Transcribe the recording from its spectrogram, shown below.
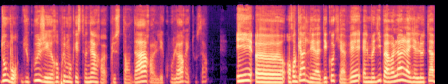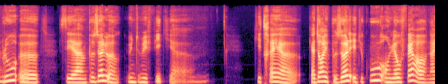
Donc bon, du coup, j'ai repris mon questionnaire plus standard, les couleurs et tout ça. Et on regarde les décos qu'il y avait. Elle me dit, bah voilà, là, il y a le tableau. C'est un puzzle, une de mes filles qui, qui est très, qui adore les puzzles. Et du coup, on lui a offert, on a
